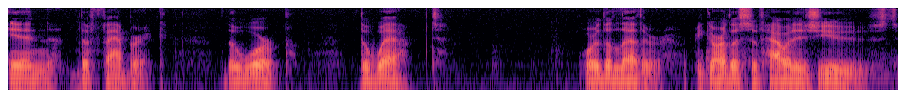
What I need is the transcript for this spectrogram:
in the fabric, the warp, the weft, or the leather, regardless of how it is used.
